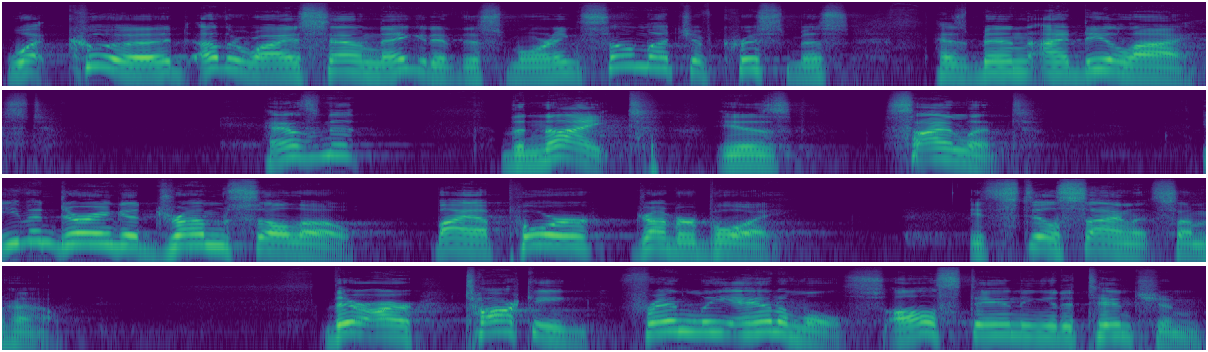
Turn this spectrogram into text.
what could otherwise sound negative this morning. So much of Christmas has been idealized, hasn't it? The night is silent. Even during a drum solo by a poor drummer boy, it's still silent somehow. There are talking, friendly animals all standing at attention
